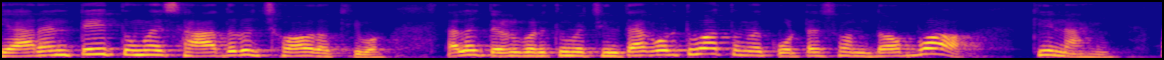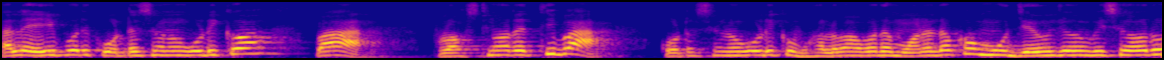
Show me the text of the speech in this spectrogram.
ଗ୍ୟାରେଣ୍ଟି ତୁମେ ସାତରୁ ଛଅ ରଖିବ ତାହେଲେ ତେଣୁକରି ତୁମେ ଚିନ୍ତା କରୁଥିବ ତୁମେ କୋଟେସନ୍ ଦେବ କି ନାହିଁ ତାହେଲେ ଏହିପରି କୋଟେସନ୍ ଗୁଡ଼ିକ ବା ପ୍ରଶ୍ନରେ ଥିବା କୋଟେସନ୍ ଗୁଡ଼ିକୁ ଭଲ ଭାବରେ ମନେ ରଖ ମୁଁ ଯେଉଁ ଯେଉଁ ବିଷୟରୁ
